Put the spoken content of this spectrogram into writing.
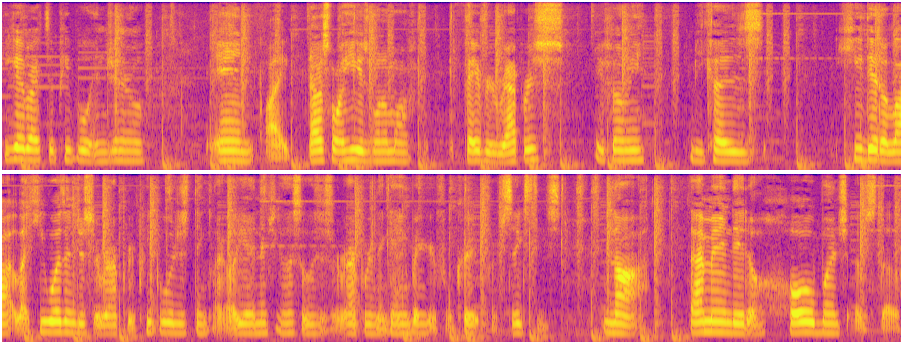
He gave back to people in general. And like that's why he is one of my favorite rappers. You feel me? Because he did a lot. Like he wasn't just a rapper. People would just think like, oh yeah, Nipsey Hussle was just a rapper and a gangbanger from Crip from '60s. Nah, that man did a whole bunch of stuff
